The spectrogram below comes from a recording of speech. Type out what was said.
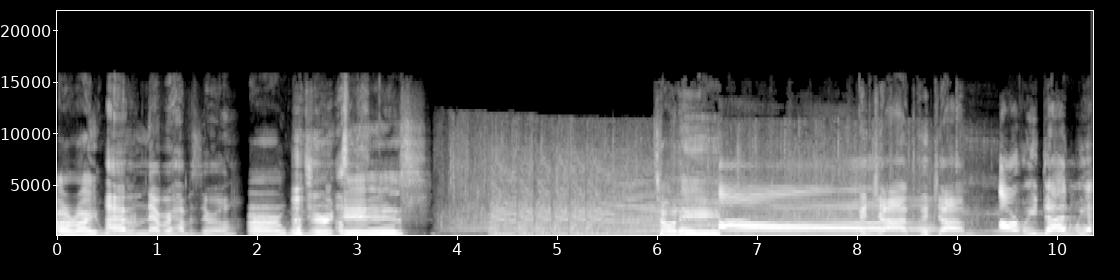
All right. I well, will never have a zero. our winner is Tony. Oh. Good job. Good job. Are we done? We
